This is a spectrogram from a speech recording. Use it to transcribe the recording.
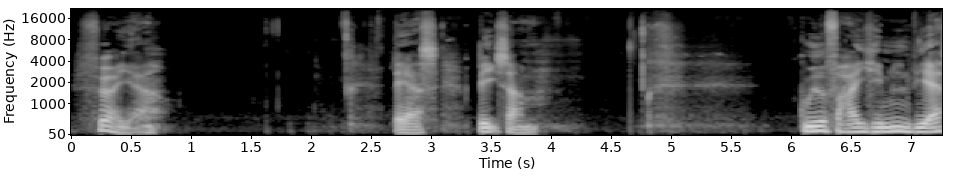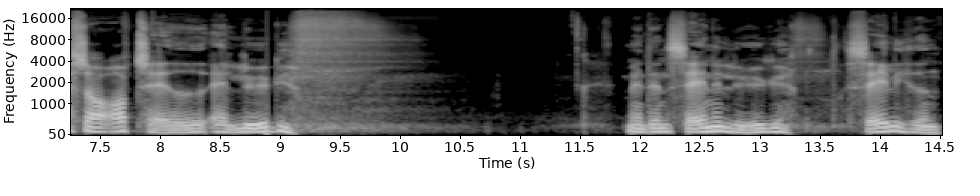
før jer. Lad os bede sammen. Gud og far i himlen, vi er så optaget af lykke. Men den sande lykke, saligheden,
